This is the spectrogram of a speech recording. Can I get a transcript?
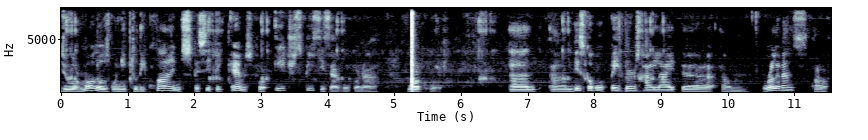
do our models, we need to define specific M's for each species that we're gonna work with. And um, these couple of papers highlight the um, relevance of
